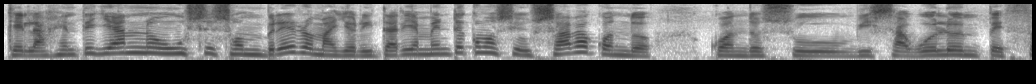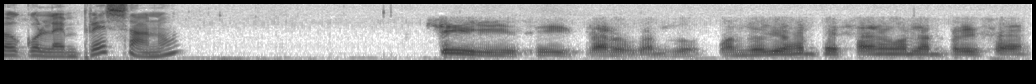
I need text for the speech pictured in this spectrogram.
que la gente ya no use sombrero mayoritariamente como se usaba cuando, cuando su bisabuelo empezó con la empresa, ¿no? Sí, sí, claro, cuando, cuando ellos empezaron con la empresa,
